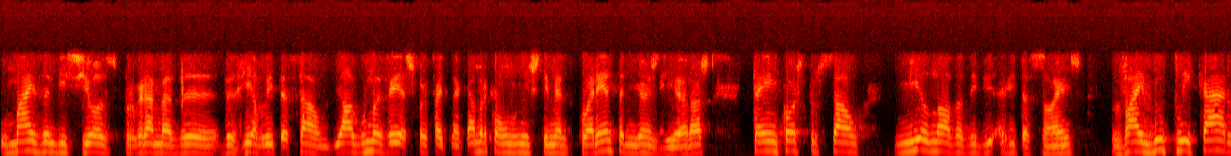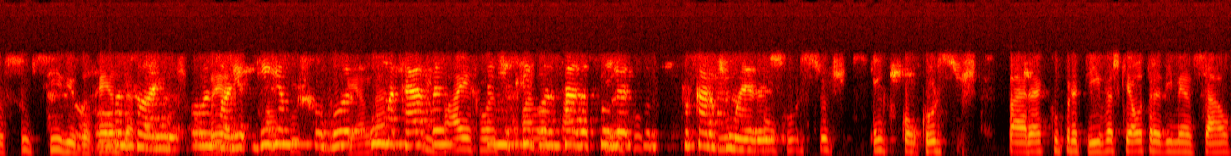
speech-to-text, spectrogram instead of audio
o mais ambicioso programa de, de, reabilitação de alguma vez foi feito na Câmara, com um investimento de 40 milhões de euros, tem em construção mil novas habitações, vai duplicar o subsídio de renda. Oh, António, oh, António diga-me, por favor, uma casa que tenha sido lançada por, por, por Carlos Moedas. Concursos, cinco concursos para cooperativas, que é outra dimensão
